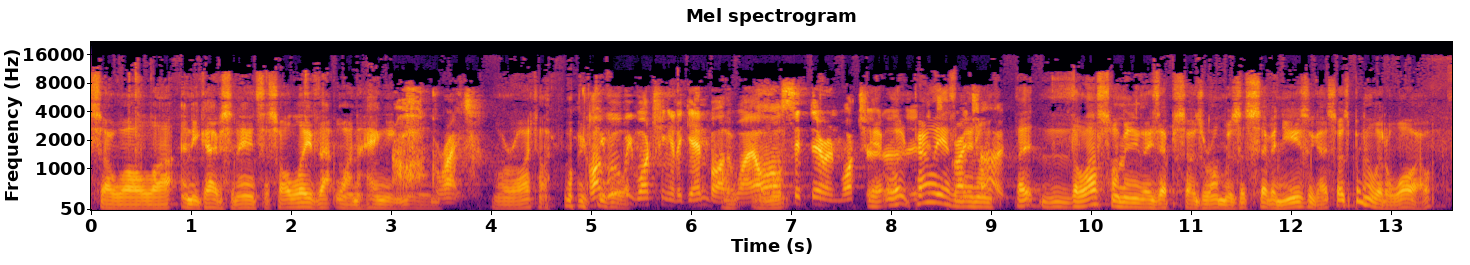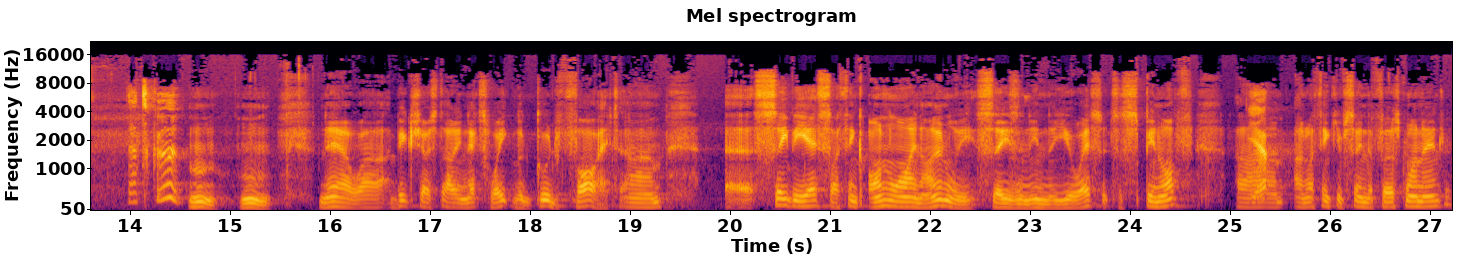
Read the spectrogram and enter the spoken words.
So I'll, uh, and he gave us an answer, so I'll leave that one hanging. Oh, um, great! All right, I I will be watching it again. By the way, I'll, I'll sit there and watch it. Yeah, well, it apparently it's hasn't been on. The, the last time any of these episodes were on was seven years ago, so it's been a little while. That's good. Mm. Now, uh, a big show starting next week, The Good Fight. Um, uh, CBS, I think, online only season in the US. It's a spin off. Um, Yep. And I think you've seen the first one, Andrew?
